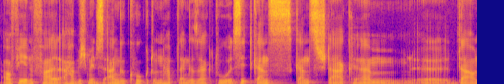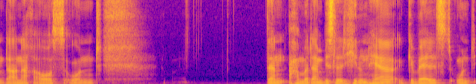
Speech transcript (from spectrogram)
Auf jeden Fall habe ich mir das angeguckt und habe dann gesagt, du, es sieht ganz, ganz stark ähm, äh, da und danach aus und dann haben wir da ein bisschen hin und her gewälzt und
